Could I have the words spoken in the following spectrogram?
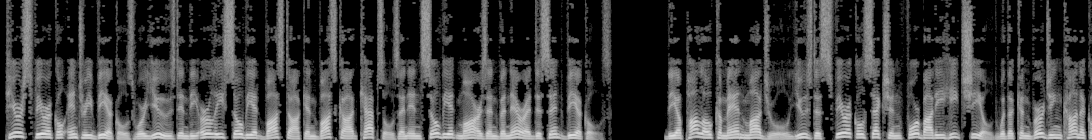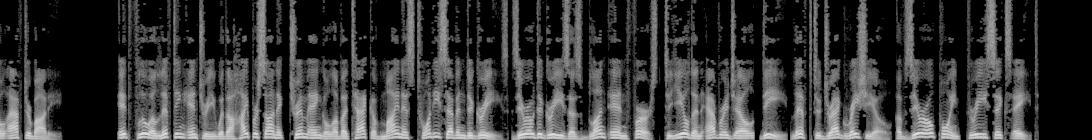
Pure spherical entry vehicles were used in the early Soviet Vostok and Voskhod capsules and in Soviet Mars and Venera descent vehicles. The Apollo command module used a spherical section forebody heat shield with a converging conical afterbody. It flew a lifting entry with a hypersonic trim angle of attack of minus 27 degrees 0 degrees as blunt end first to yield an average L.D. lift to drag ratio of 0.368.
